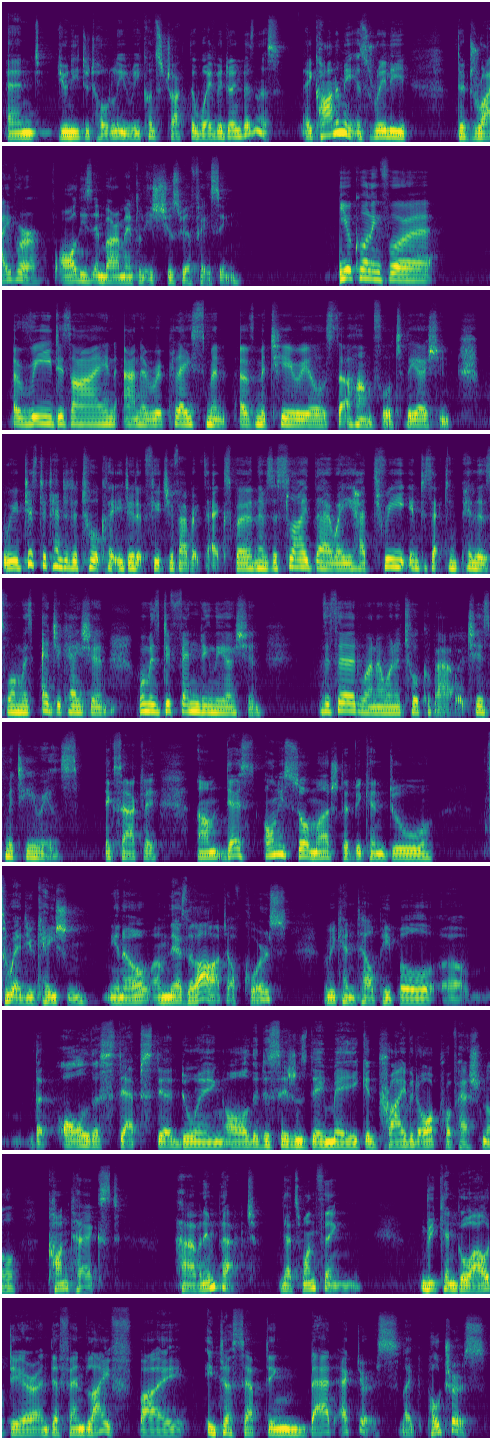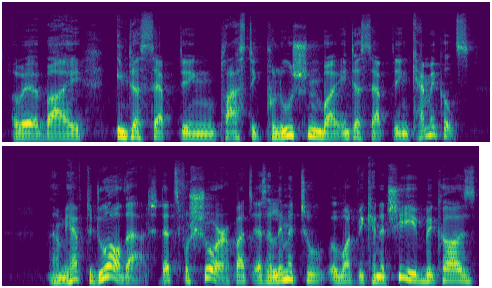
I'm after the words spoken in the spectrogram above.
and you need to totally reconstruct the way we're doing business. Economy is really the driver of all these environmental issues we are facing. You're calling for a redesign and a replacement of materials that are harmful to the ocean. We just attended a talk that you did at Future Fabrics Expo, and there was a slide there where you had three intersecting pillars. One was education, one was defending the ocean. The third one I want to talk about, which is materials. Exactly. Um, there's only so much that we can do through education. You know, um, there's a lot, of course. We can tell people uh, that all the steps they're doing, all the decisions they make in private or professional context, have an impact. That's one thing. We can go out there and defend life by intercepting bad actors like poachers, uh, by intercepting plastic pollution, by intercepting chemicals. And we have to do all that, that's for sure, but as a limit to what we can achieve because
